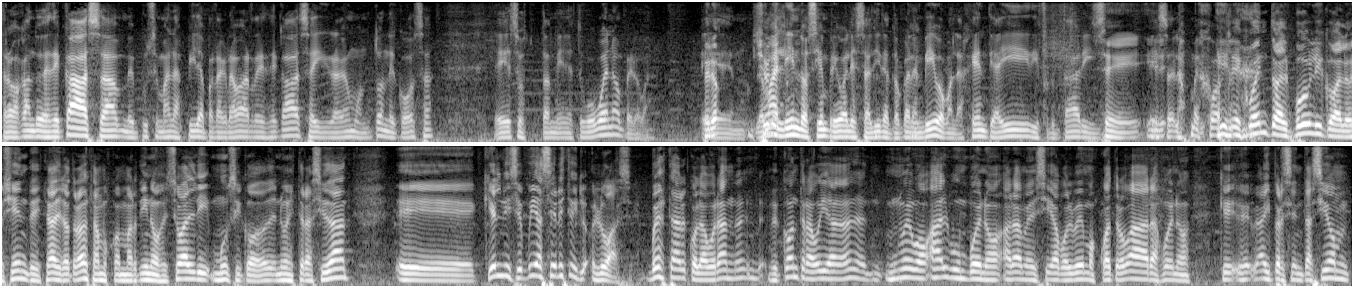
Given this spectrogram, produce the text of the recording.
trabajando desde casa, me puse más las pilas para grabar desde casa y grabé un montón de cosas. Eso también estuvo bueno, pero bueno. Pero Eh, lo más le- lindo siempre igual es salir a tocar en vivo con la gente ahí, disfrutar y Sí, y- eso es lo mejor. Y le cuento al público, al oyente, está del otro lado, estamos con Martino Gesualdi, músico de nuestra ciudad, eh, que él dice, voy a hacer esto y lo, lo hace. Voy a estar colaborando, de contra voy a dar un nuevo álbum, bueno, ahora me decía, volvemos cuatro varas, bueno, que eh, hay presentación,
